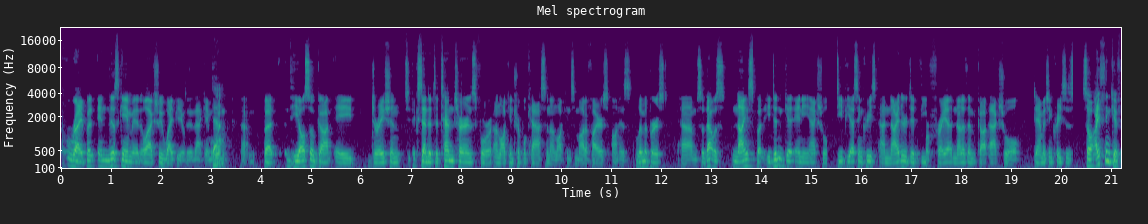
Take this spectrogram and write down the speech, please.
Right, but in this game, it'll actually wipe you. In that game, it Yeah. wouldn't. Um, but he also got a duration extended to 10 turns for unlocking triple cast and unlocking some modifiers on his limit burst. Um, so that was nice, but he didn't get any actual DPS increase, and neither did V or Freya. None of them got actual damage increases. So I think if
